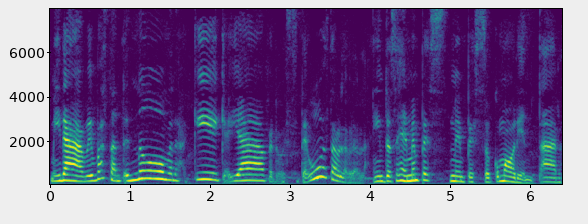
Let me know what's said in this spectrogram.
Mira, ves bastantes números aquí, que allá, pero si te gusta, bla, bla, bla. Y entonces él me, me empezó como a orientar.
